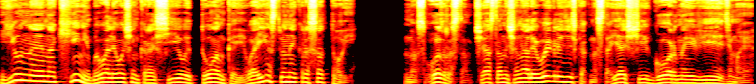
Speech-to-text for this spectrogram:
Юные Накхини бывали очень красивы, тонкой, воинственной красотой. Но с возрастом часто начинали выглядеть как настоящие горные ведьмы.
